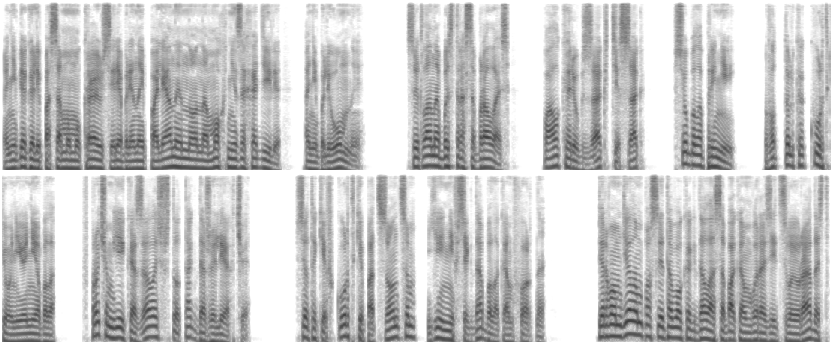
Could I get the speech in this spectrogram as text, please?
Они бегали по самому краю серебряной поляны, но на мох не заходили. Они были умные. Светлана быстро собралась. Палка, рюкзак, тесак. Все было при ней. Вот только куртки у нее не было. Впрочем, ей казалось, что так даже легче. Все-таки в куртке под солнцем ей не всегда было комфортно. Первым делом, после того, как дала собакам выразить свою радость,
